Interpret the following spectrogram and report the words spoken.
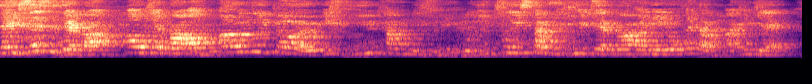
he says to Deborah, Oh, Deborah, I'll only go if you come with me. Will you please come with me, Deborah? I need all the help I can get.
